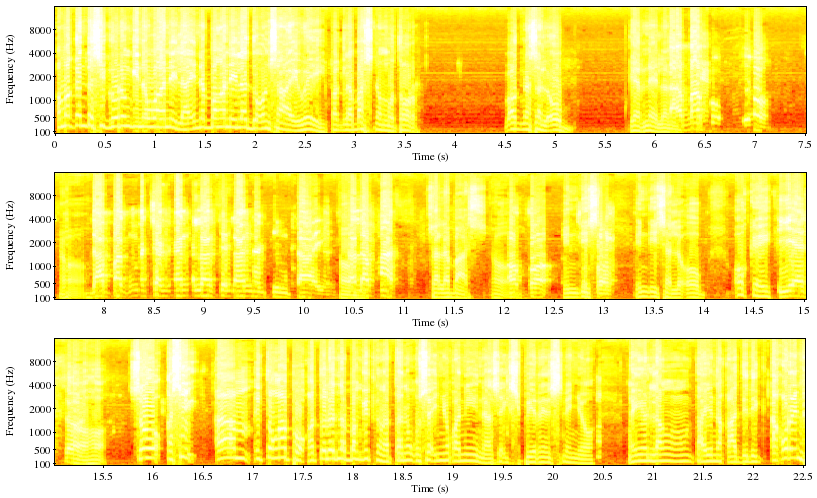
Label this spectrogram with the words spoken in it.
Ang maganda sigurong ginawa nila, inabangan nila doon sa highway, paglabas ng motor. Wag na sa loob. Kernel, ano? Tama po kayo. Oo. Dapat matyagan na lang silang naghintay sa Oo. labas. Sa labas. Oo. Opo. Hindi sa Opo. hindi sa loob. Okay. Yes, sir. Oho. So, kasi um ito nga po, katulad na banggit ko na tanong ko sa inyo kanina sa experience ninyo, ngayon lang tayo nakadinig. Ako rin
